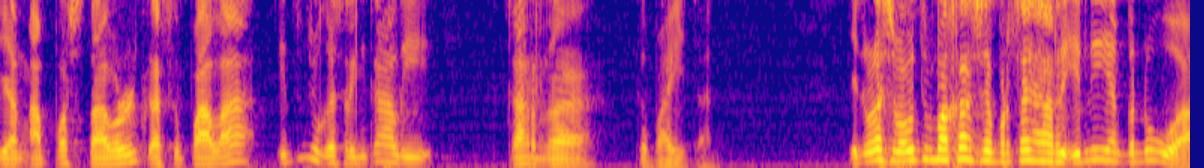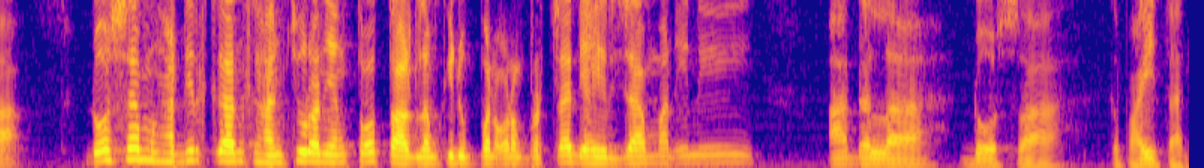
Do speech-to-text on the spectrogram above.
yang apos tower, keras kepala, itu juga sering kali karena kepahitan. Jadi oleh sebab itu maka saya percaya hari ini yang kedua, Dosa menghadirkan kehancuran yang total dalam kehidupan orang percaya di akhir zaman ini adalah dosa kepahitan.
